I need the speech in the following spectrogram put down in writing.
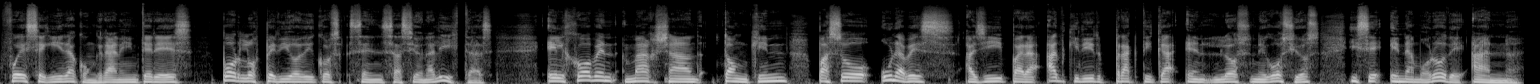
fue seguida con gran interés por los periódicos sensacionalistas. El joven Marchand Tonkin pasó una vez allí para adquirir práctica en los negocios y se enamoró de Anne.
